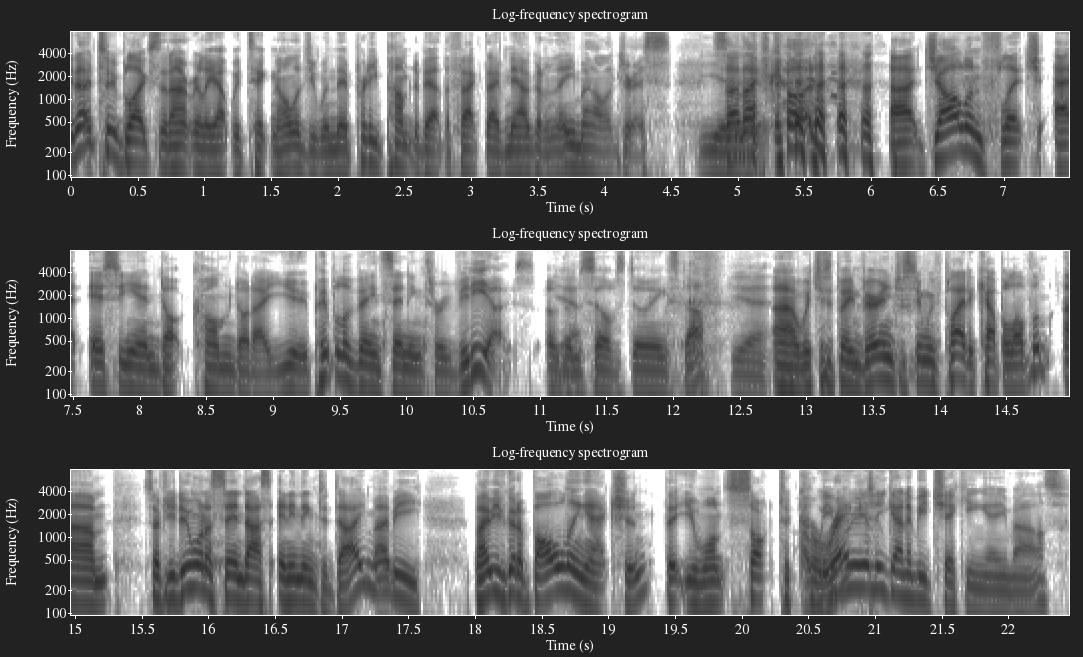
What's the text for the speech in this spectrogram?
you know, two blokes that aren't really up with technology when they're pretty pumped about the fact they've now got an email address. So they've got uh, Joel and Fletch at sen.com.au. People have been sending through videos of Yeah. themselves doing stuff. Yeah. uh, which has been very interesting. We've played a couple of them. Um, so if you do want to send us anything today, maybe. Maybe you've got a bowling action that you want Sock to correct. Are we really going to be checking emails?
